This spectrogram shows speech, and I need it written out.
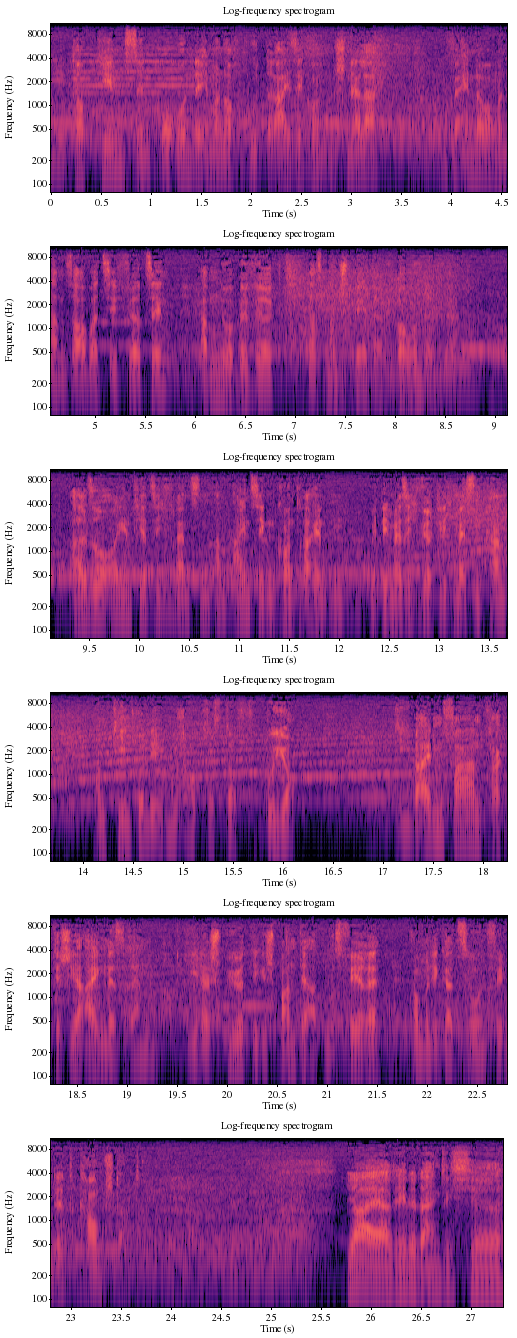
Die Top-Teams sind pro Runde immer noch gut drei Sekunden schneller. Die Veränderungen am Sauber C14 haben nur bewirkt, dass man später überrundet wird. Also orientiert sich Frenzen am einzigen Kontrahenten, mit dem er sich wirklich messen kann, am Teamkollegen Jean-Christophe Bouillon. Die beiden fahren praktisch ihr eigenes Rennen. Jeder spürt die gespannte Atmosphäre, Kommunikation findet kaum statt. Ja, er redet eigentlich äh,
